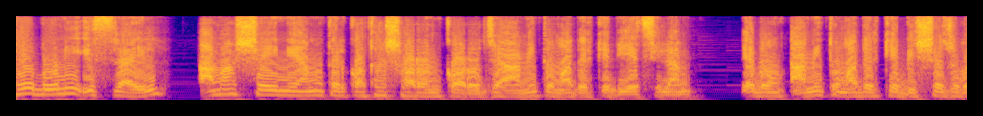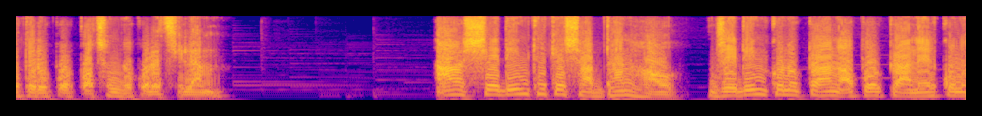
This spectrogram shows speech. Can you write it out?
হে বনি ইসরায়েল আমার সেই নিয়ামতের কথা স্মরণ করো যা আমি তোমাদেরকে দিয়েছিলাম এবং আমি তোমাদেরকে বিশ্বজগতের উপর পছন্দ করেছিলাম। আর সেদিন থেকে সাবধান হও, যেদিন কোনো প্রাণ অপর প্রাণের কোনো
